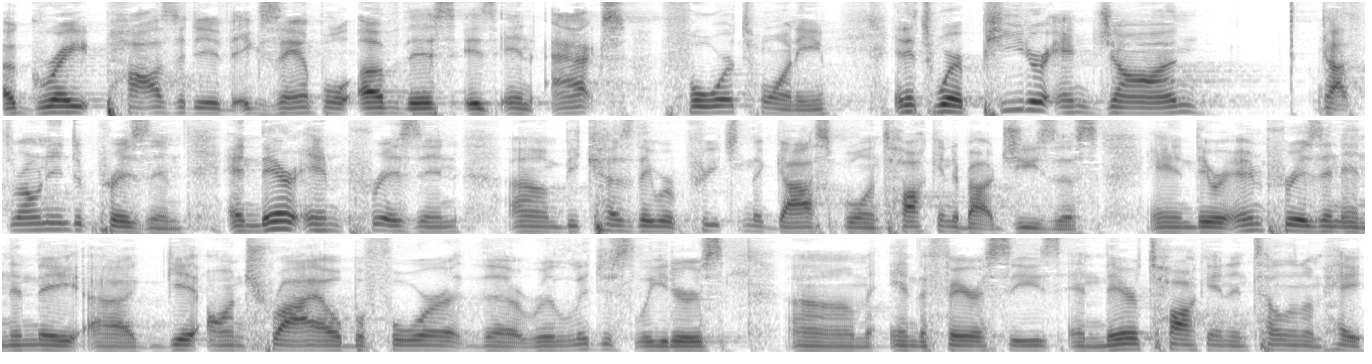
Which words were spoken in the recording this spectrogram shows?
A great positive example of this is in Acts 4:20, and it's where Peter and John got thrown into prison, and they're in prison um, because they were preaching the gospel and talking about Jesus. And they were in prison, and then they uh, get on trial before the religious leaders um, and the Pharisees, and they're talking and telling them, hey,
